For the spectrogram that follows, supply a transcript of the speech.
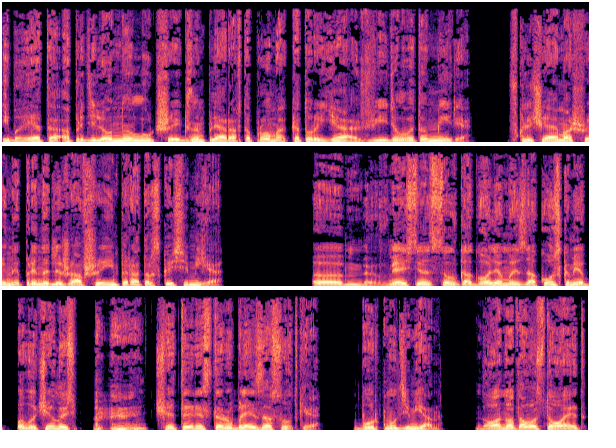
ибо это определенно лучший экземпляр автопрома, который я видел в этом мире, включая машины, принадлежавшие императорской семье. Эм, вместе с алкоголем и закусками получилось 400 рублей за сутки», — буркнул Демьян. «Но оно того стоит. К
